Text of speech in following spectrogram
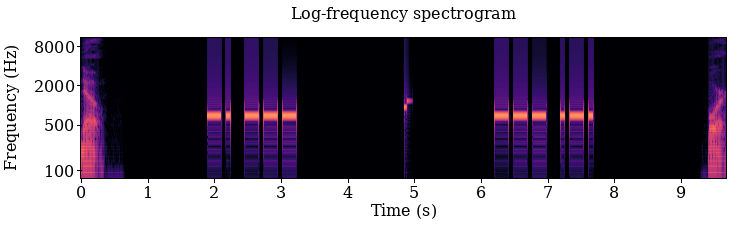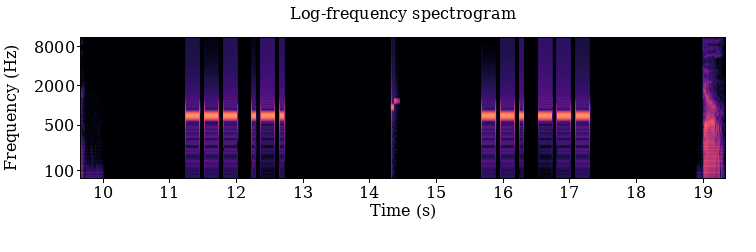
No. Or. Go.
